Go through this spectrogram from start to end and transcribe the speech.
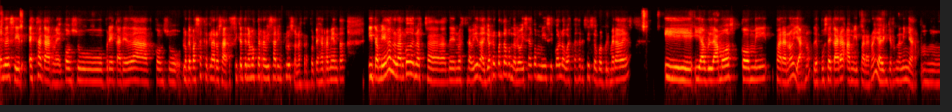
Es decir, esta carne con su precariedad, con su... Lo que pasa es que, claro, o sea, sí que tenemos que revisar incluso nuestras propias herramientas y también a lo largo de nuestra, de nuestra vida. Yo recuerdo cuando lo hice con mi psicólogo este ejercicio por primera vez y, y hablamos con mi paranoia, ¿no? Le puse cara a mi paranoia. Yo era una niña mm,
